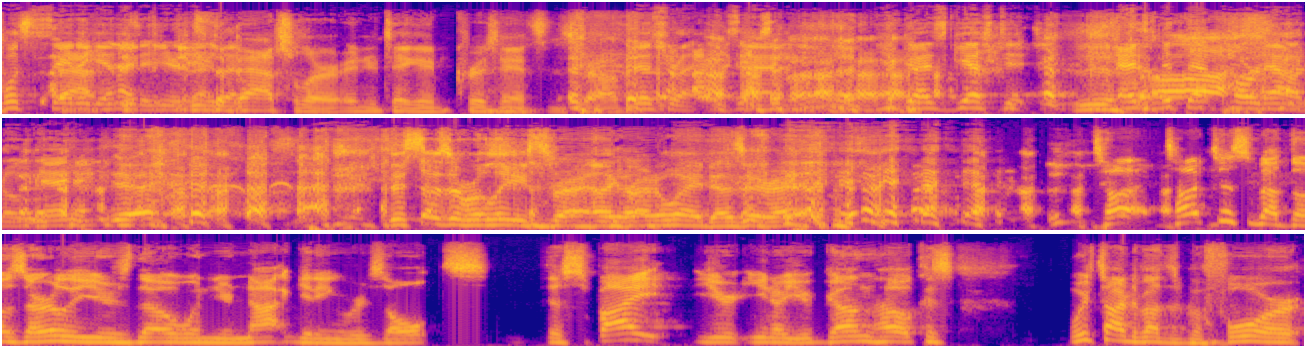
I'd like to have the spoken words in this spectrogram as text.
Let's say it again. I didn't hear It's you. the Bachelor, and you're taking Chris Hansen's job. That's right. Exactly. You guys guessed it. Edit that part out, okay? this doesn't release right like right away, does it? Right? talk, talk to us about those early years though when you're not getting results despite your you know your gung-ho because we've talked about this before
